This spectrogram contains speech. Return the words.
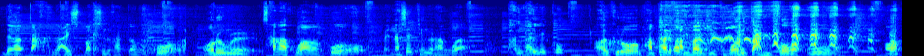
내가 딱 그 아이스박스를 갖다 놓고 얼음을 사갖고 와갖고 어. 맨날 세팅을 한 거야. 반팔 입고? 아 그럼. 반팔에 반바지 입고 머리 딱 묶어갖고. 어?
